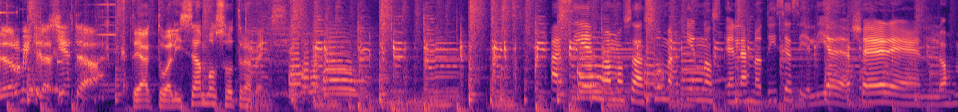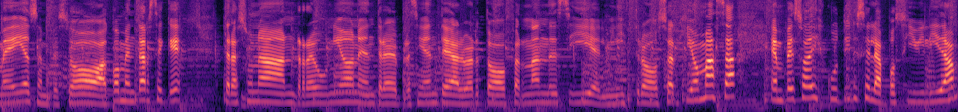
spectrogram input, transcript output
¿Te dormiste la siesta? Te actualizamos otra vez. Así es, vamos a sumergirnos en las noticias y el día de ayer en los medios empezó a comentarse que tras una reunión entre el presidente Alberto Fernández y el ministro Sergio Massa, empezó a discutirse la posibilidad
